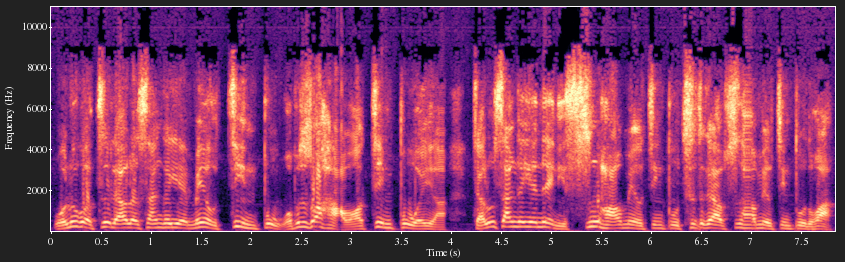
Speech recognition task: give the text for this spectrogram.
我如果治疗了三个月没有进步，我不是说好哦，进步而已啊。假如三个月内你丝毫没有进步，吃这个药丝毫没有进步的话，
